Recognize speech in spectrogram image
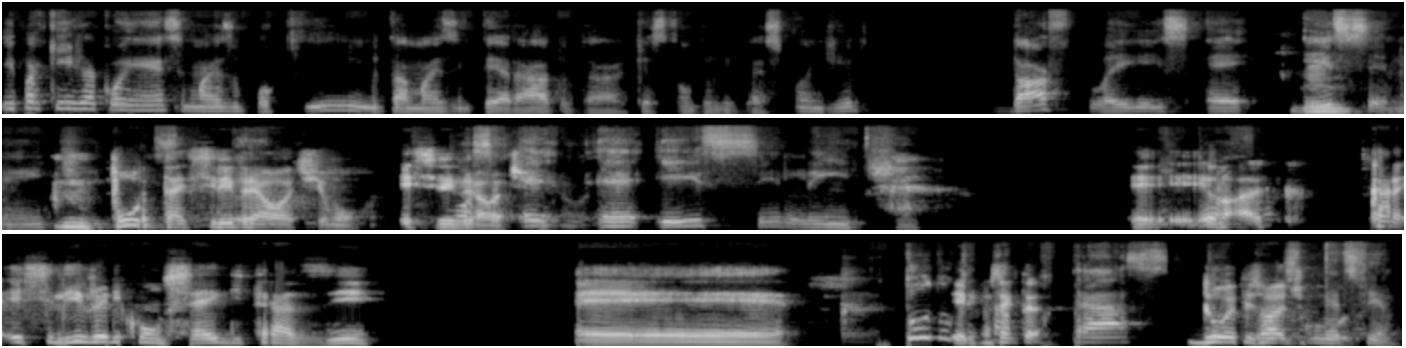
E para quem já conhece mais um pouquinho, está mais inteirado da questão do universo expandido, Darth Plagueis é Hum. excelente. Hum, Puta, esse livro é ótimo. Esse livro é Nossa, ótimo. é, é excelente. É, eu- cara, esse livro ele consegue trazer é, Tudo que Ele tá consegue por trás do episódio. primeiros filmes.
